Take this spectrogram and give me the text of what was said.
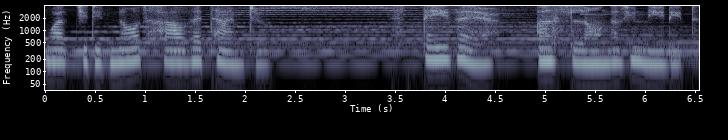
what you did not have the time to. Stay there as long as you need it.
